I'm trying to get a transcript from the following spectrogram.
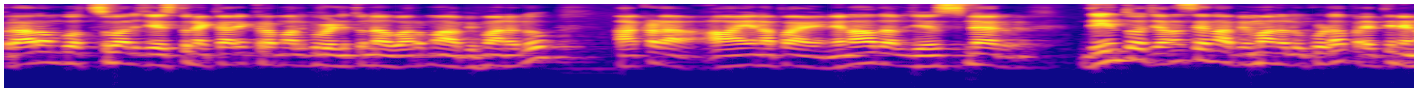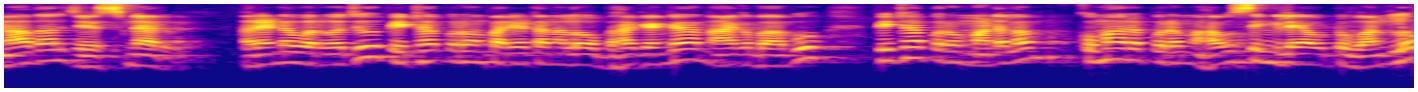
ప్రారంభోత్సవాలు చేస్తున్న కార్యక్రమాలకు వెళుతున్న వర్మ అభిమానులు అక్కడ ఆయనపై నినాదాలు చేస్తున్నారు. దీంతో జనసేన అభిమానులు కూడా ప్రతి నినాదాలు చేస్తున్నారు. రెండవ రోజు పిఠాపురం పర్యటనలో భాగంగా నాగబాబు పిఠాపురం మండలం కుమారపురం హౌసింగ్ లేఅవుట్ వన్లో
